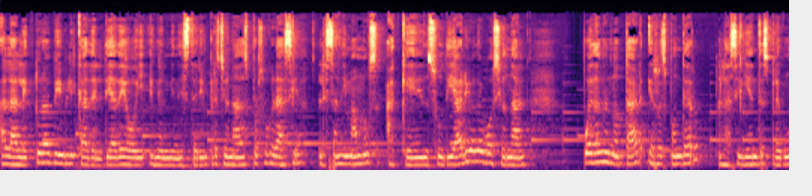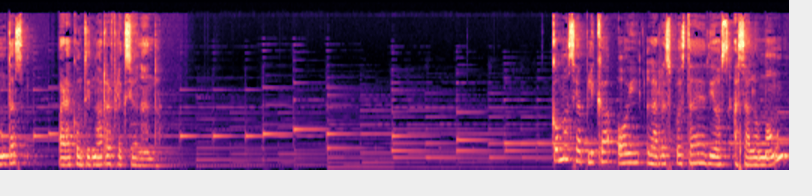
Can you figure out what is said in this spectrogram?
a la lectura bíblica del día de hoy en el Ministerio Impresionadas por Su Gracia, les animamos a que en su diario devocional puedan anotar y responder las siguientes preguntas para continuar reflexionando. ¿Cómo se aplica hoy la respuesta de Dios a Salomón?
